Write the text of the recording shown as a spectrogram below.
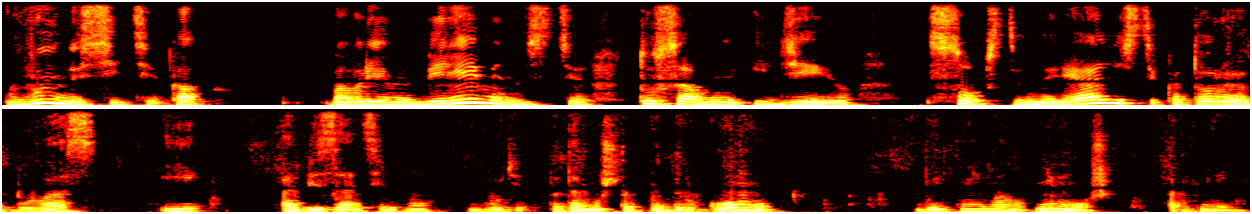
выносите, как во время беременности, ту самую идею собственной реальности, которая у вас и обязательно будет, потому что по-другому быть не, не может отныне.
